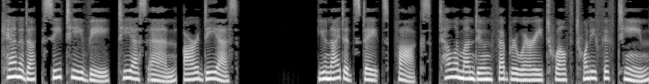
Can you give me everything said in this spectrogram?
Canada CTV, TSN, RDS United States, Fox, Telemundo February 12, 2015,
